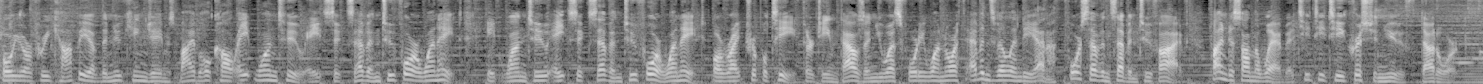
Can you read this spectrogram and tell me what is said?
For your free copy of the New King James Bible, call 812-867-2418, 812-867-2418, or write Triple T, 13000 US 41 North, Evansville, Indiana, 47725. Find us on the web at tttchristianyouth.org.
